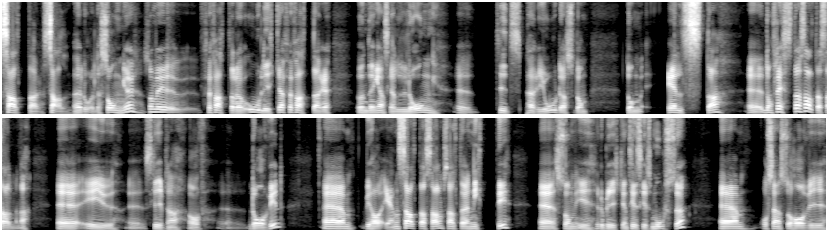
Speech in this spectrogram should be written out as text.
saltar, salmer då, eller sånger som är författade av olika författare under en ganska lång eh, tidsperiod. Alltså de, de äldsta, eh, de flesta saltarsalmerna eh, är ju eh, skrivna av eh, David. Eh, vi har en saltarsalm, Saltaren 90, Eh, som i rubriken tillskrivs Mose. Eh, och sen så har vi eh,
